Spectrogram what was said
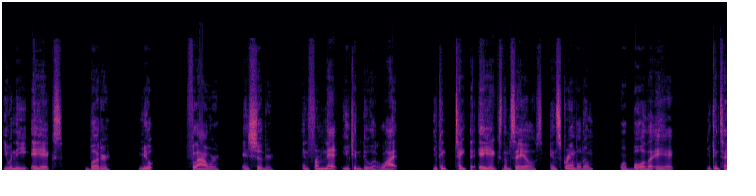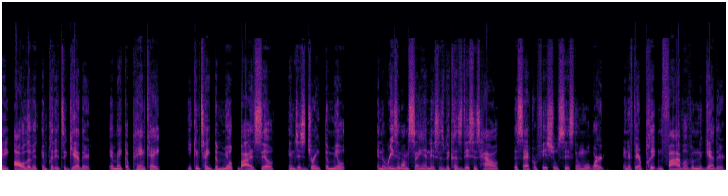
You would need eggs, butter, milk, flour, and sugar. And from that, you can do a lot. You can take the eggs themselves and scramble them or boil the egg. You can take all of it and put it together and make a pancake. You can take the milk by itself and just drink the milk. And the reason I'm saying this is because this is how the sacrificial system will work. And if they're putting five of them together,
